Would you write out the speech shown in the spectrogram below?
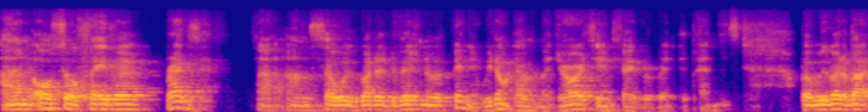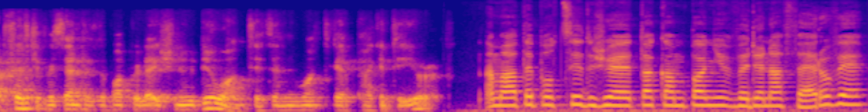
and also favour Brexit. Uh, and so we've got a division of opinion. We don't have a majority in favour of independence, but we've got about 50% of the population who do want it and who want to get back into Europe. A máte pocit, že je ta kampaň vedena férově?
